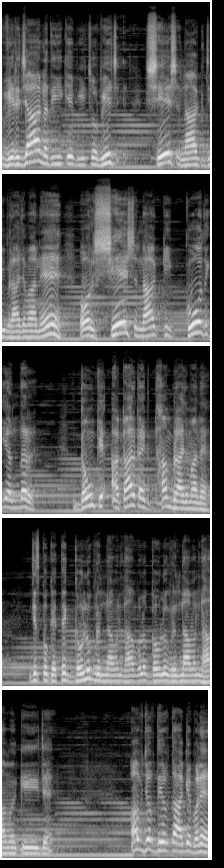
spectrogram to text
विरजा नदी के बीचों बीच शेष नाग जी विराजमान है और शेष नाग की गोद के अंदर गौ के आकार का एक धाम विराजमान है, जिसको कहते हैं गौलुक वृंदावन धाम। बोलो गौलुक वृंदावन धाम की जय। अब जब देवता आगे बढ़े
